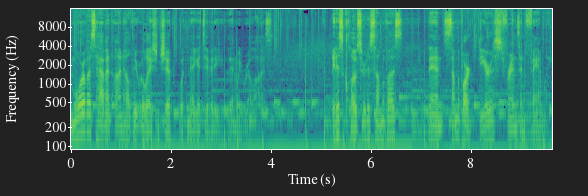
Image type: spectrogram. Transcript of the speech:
more of us have an unhealthy relationship with negativity than we realize. It is closer to some of us than some of our dearest friends and family.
